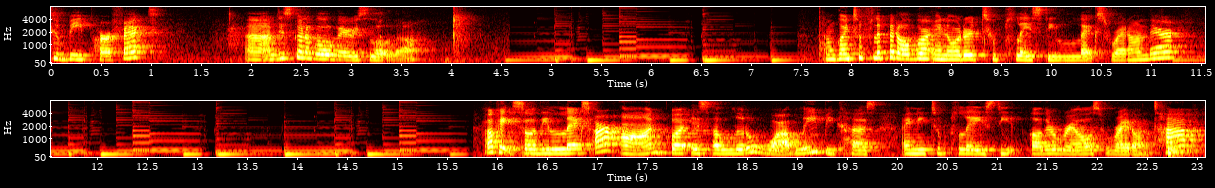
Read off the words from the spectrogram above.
to be perfect. Uh, I'm just gonna go very slow though. I'm going to flip it over in order to place the legs right on there Okay, so the legs are on, but it's a little wobbly because I need to place the other rails right on top.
